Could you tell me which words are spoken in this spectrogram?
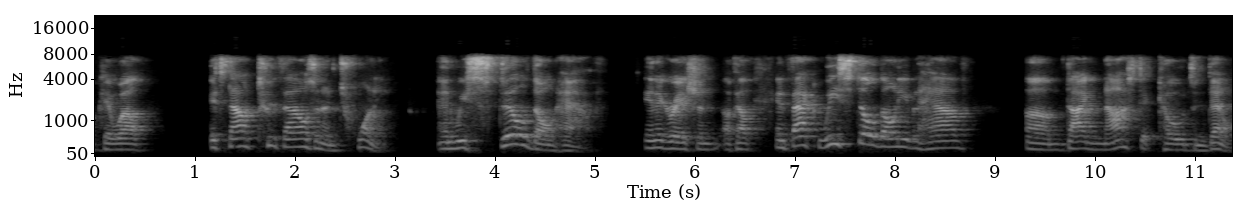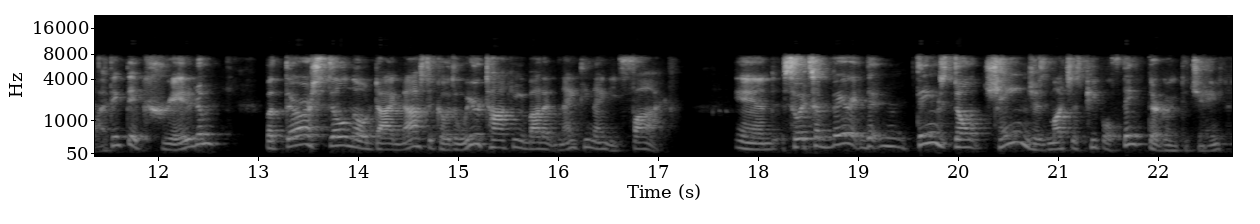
Okay, well, it's now 2020, and we still don't have integration of health. In fact, we still don't even have um, diagnostic codes in dental. I think they've created them, but there are still no diagnostic codes. And we were talking about it in 1995. And so it's a very, things don't change as much as people think they're going to change.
